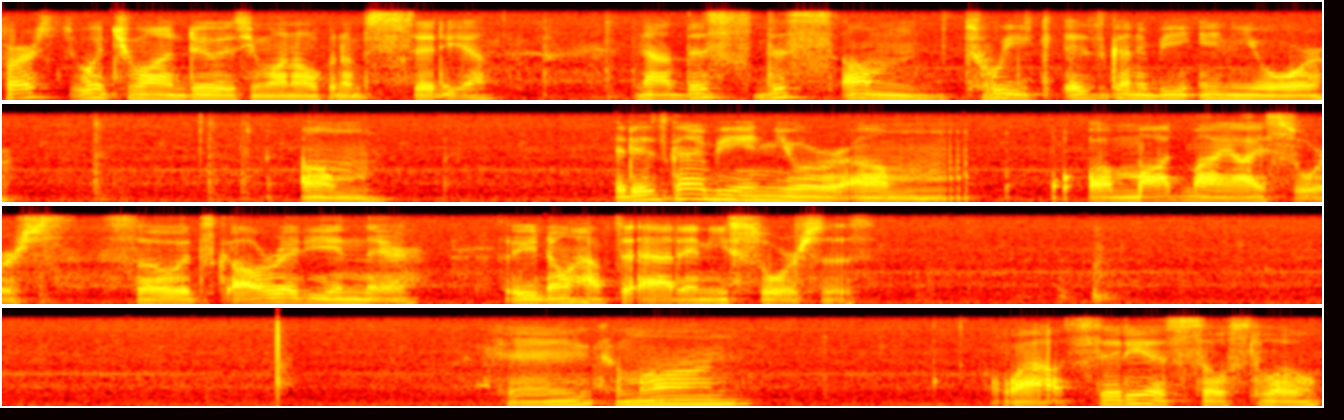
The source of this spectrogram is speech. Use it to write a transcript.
first what you want to do is you want to open up Cydia. Now this this um tweak is gonna be in your um it is gonna be in your um uh, mod my iSource so it's already in there. So you don't have to add any sources Come on. Wow, Cydia is so slow.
